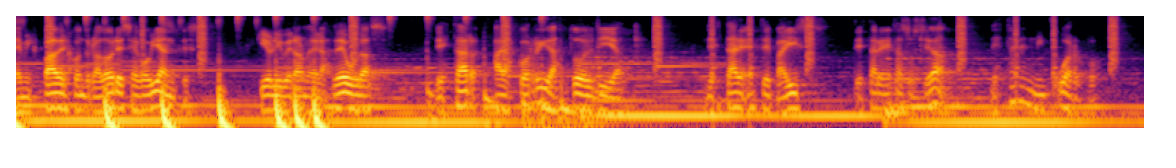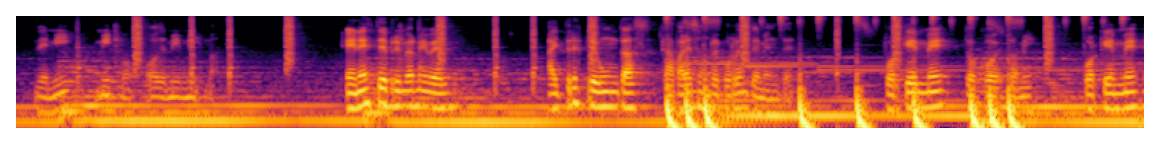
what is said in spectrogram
De mis padres controladores y agobiantes. Quiero liberarme de las deudas. De estar a las corridas todo el día. De estar en este país. De estar en esta sociedad. De estar en mi cuerpo. De mí mismo o de mí misma. En este primer nivel hay tres preguntas que aparecen recurrentemente. ¿Por qué me tocó esto a mí? ¿Por qué me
